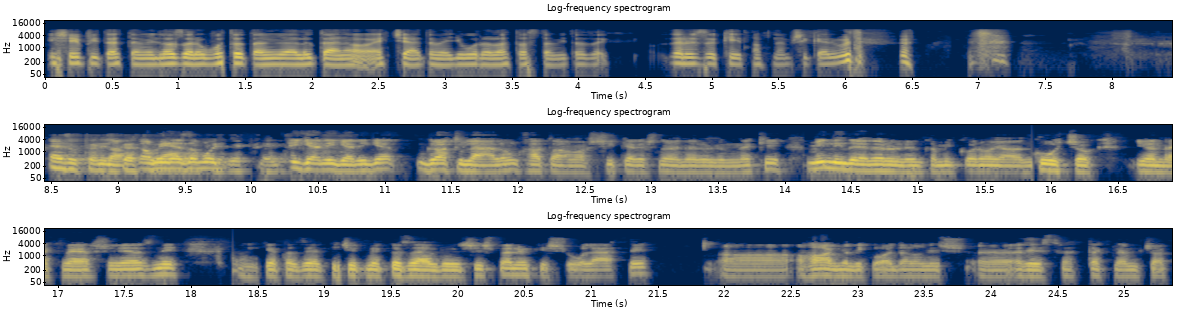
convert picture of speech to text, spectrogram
és építettem egy lazarobotot, amivel utána megcsináltam egy óra alatt azt, amit az előző két nap nem sikerült. Ezúton is Na, gratulálunk amihez amúgy, egyébként. igen, igen, igen, gratulálunk, hatalmas siker, és nagyon örülünk neki. Mindig nagyon örülünk, amikor olyan kócsok jönnek versenyezni, akiket azért kicsit még közelebbről is ismerünk, és jó látni. A, a harmadik oldalon is uh, részt vettek, nem csak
